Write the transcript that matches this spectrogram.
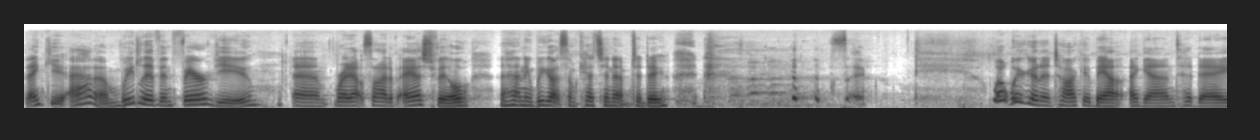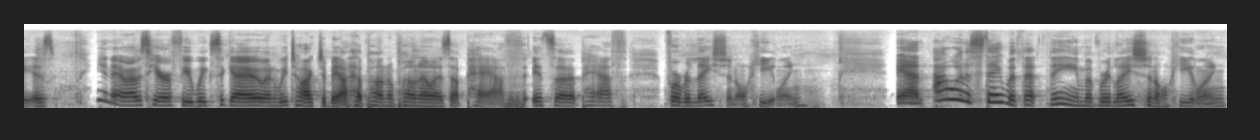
thank you, Adam. We live in Fairview, um, right outside of Asheville. And honey, we got some catching up to do. so, what we're going to talk about again today is, you know, I was here a few weeks ago and we talked about Ho'oponopono as a path. It's a path for relational healing. And I want to stay with that theme of relational healing.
